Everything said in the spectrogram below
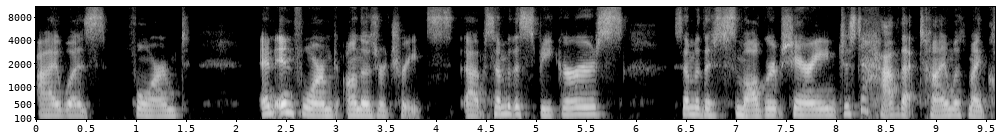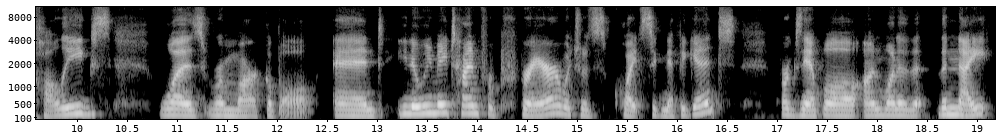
I was formed and informed on those retreats. Uh, some of the speakers, some of the small group sharing, just to have that time with my colleagues was remarkable. And, you know, we made time for prayer, which was quite significant. For example, on one of the, the night,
